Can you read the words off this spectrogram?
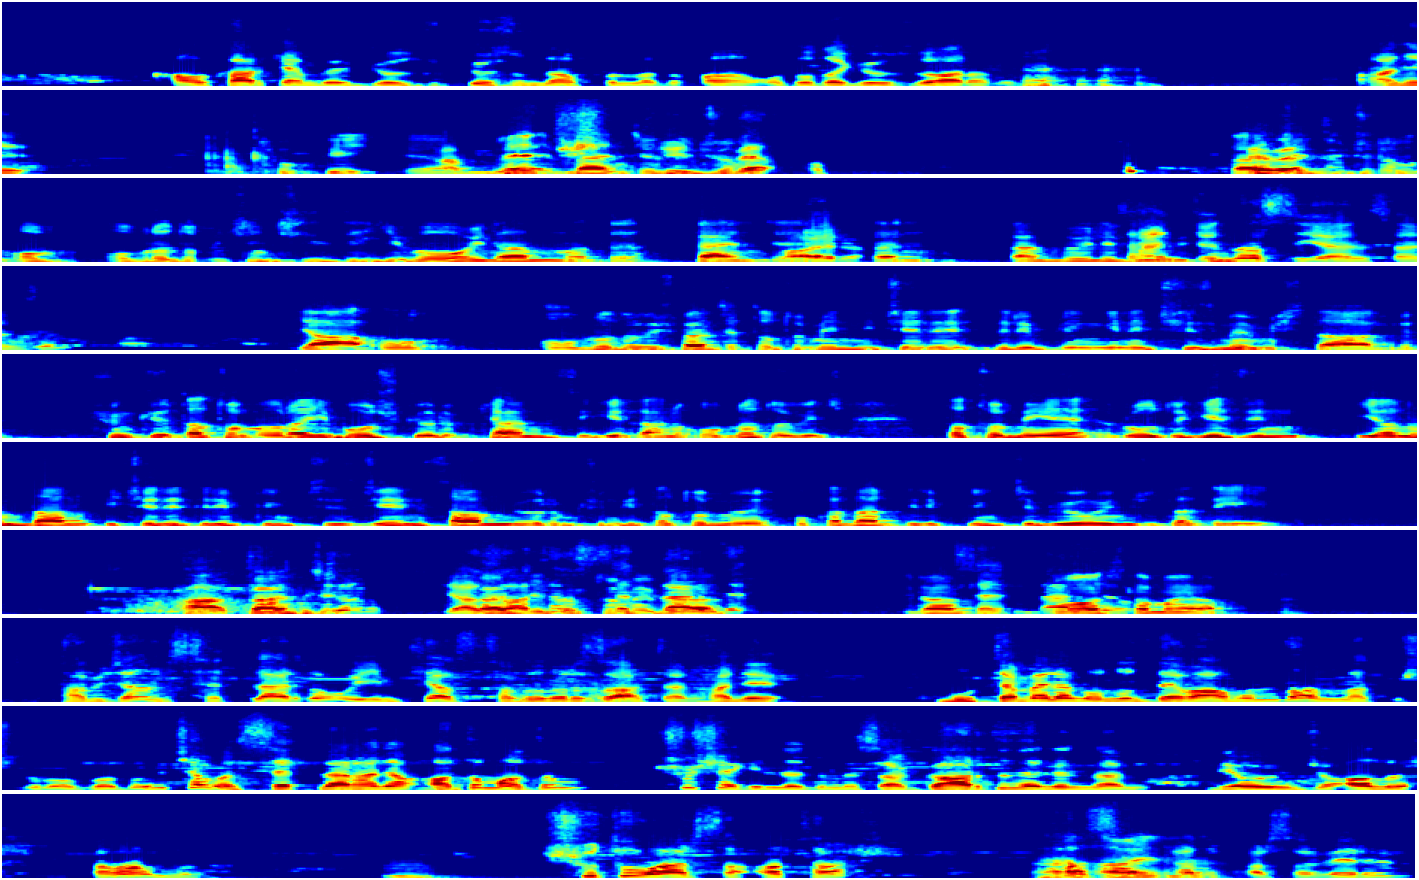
kalkarken böyle gözlük gözümden fırladı falan. Odada gözlüğü aradım. hani Çok iyiydi ya. ya Ve bence hücum Ve- bence Evet. hücum Ob- Obradovic'in çizdiği gibi oynanmadı bence. Hayır. Ben ben böyle bir sence hücum nasıl yani sence? Ya o Obradovic bence Datome'nin içeri driblingini çizmemişti abi. Çünkü Datome orayı boş görüp kendisi girdi. Hani Obradovic Datome'ye Rodriguez'in yanından içeri dribling çizeceğini sanmıyorum. Çünkü Datome o kadar driblingçi bir oyuncu da değil. Ha tabii Bence- canım. Ya bence zaten setlerde biraz biraz doğaçlama yaptı. tabii canım setlerde o imtiyaz tanınır zaten. Hani muhtemelen onun devamını da anlatmıştır Obradovic ama setler hani adım adım şu şekildedir mesela. Gardın elinden bir oyuncu alır tamam mı? Hı. Şutu varsa atar, pas varsa verir,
